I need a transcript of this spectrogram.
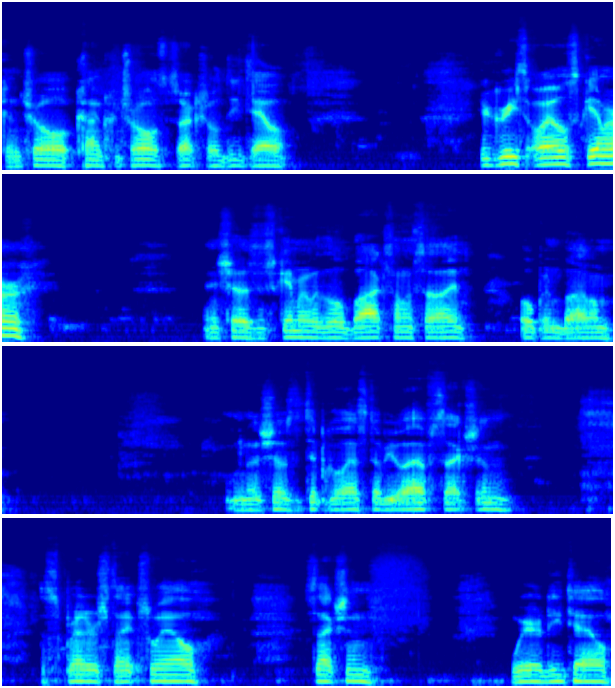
control con control structural detail your grease oil skimmer. And shows the skimmer with a little box on the side, open bottom. And it shows the typical SWF section, the spreader swale section, weird detail.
